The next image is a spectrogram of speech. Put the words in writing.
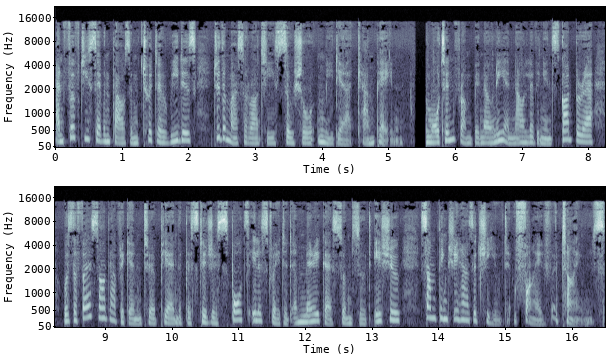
and 57,000 Twitter readers to the Maserati social media campaign. Morton from Benoni and now living in Scottburgh was the first South African to appear in the prestigious Sports Illustrated America swimsuit issue, something she has achieved five times.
